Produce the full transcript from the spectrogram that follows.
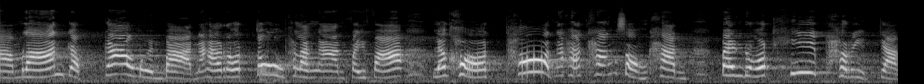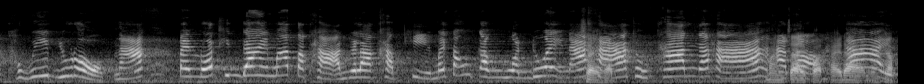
3 ล้านกับ 90,000 บาทนะคะ รถตู้พลังงานไฟฟ้า แล้วขอโทษนะคะ ทั้ง 2 คัน เป็นรถที่ผลิตจากทวีปยุโรปนะ เป็นรถที่ได้มาตรฐานเวลาขับขี่ไม่ต้องกังวลด้วยนะใช่ครัคะ บ ทุกท่านนะคะมั่นใจะต่ปลอดภัยได้นะครับ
